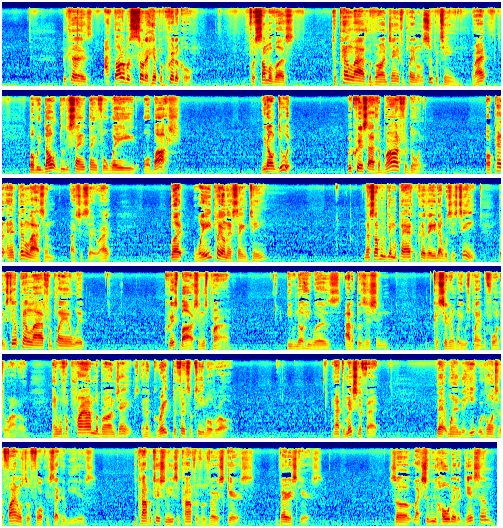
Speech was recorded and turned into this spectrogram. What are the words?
Because I thought it was sort of hypocritical for some of us to penalize LeBron James for playing on the super team, right? But we don't do the same thing for Wade or Bosh. We don't do it. We criticize LeBron for doing it, or pen- and penalize him, I should say, right? But Wade played on that same team. Now, some people give him a pass because hey, that was his team, but he's still penalized from playing with Chris Bosh in his prime even though he was out of position considering what he was playing before in Toronto, and with a prime LeBron James and a great defensive team overall. Not to mention the fact that when the Heat were going to the finals for four consecutive years, the competition in the Eastern Conference was very scarce. Very scarce. So, like, should we hold it against him?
